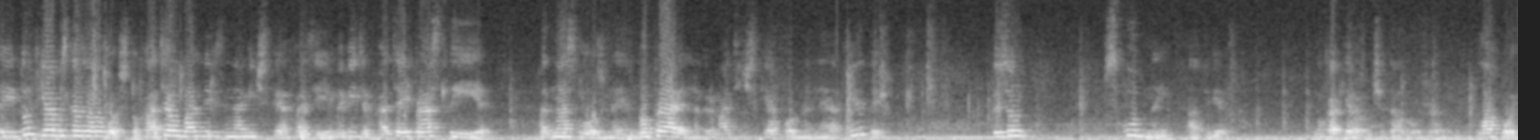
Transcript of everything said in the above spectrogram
И тут я бы сказала вот что. Хотя у больных с динамической афазией мы видим, хотя и простые, односложные, но правильно грамматически оформленные ответы, то есть он скудный ответ, ну как я читала уже, плохой,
